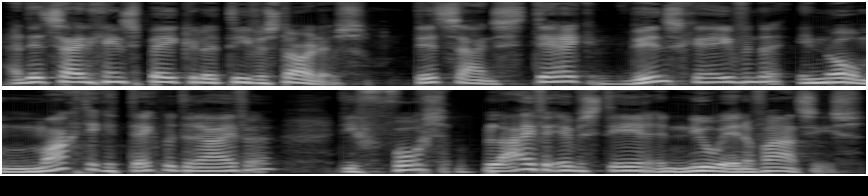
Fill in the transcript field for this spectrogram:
En dit zijn geen speculatieve startups. Dit zijn sterk winstgevende, enorm machtige techbedrijven die fors blijven investeren in nieuwe innovaties.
